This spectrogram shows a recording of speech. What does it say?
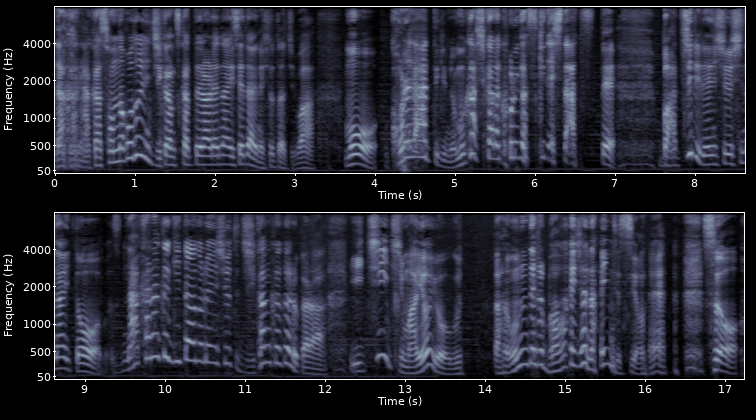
なかなかそんなことに時間使ってられない世代の人たちはもうこれだって言うの昔からこれが好きでしたっつってバッチリ練習しないとなかなかギターの練習って時間かかるからいちいち迷いを生んでる場合じゃないんですよね。そう。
